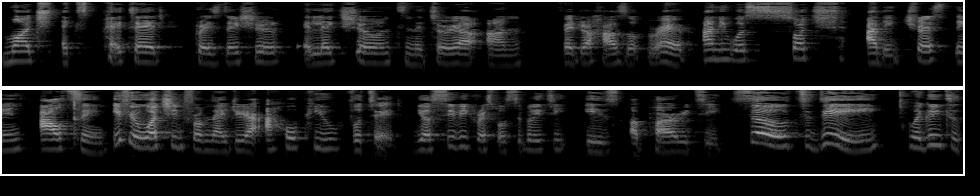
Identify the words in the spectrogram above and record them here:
much expected presidential election, senatorial and Federal House of Rep, and it was such an interesting outing. If you're watching from Nigeria, I hope you voted. Your civic responsibility is a priority. So today we're going to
